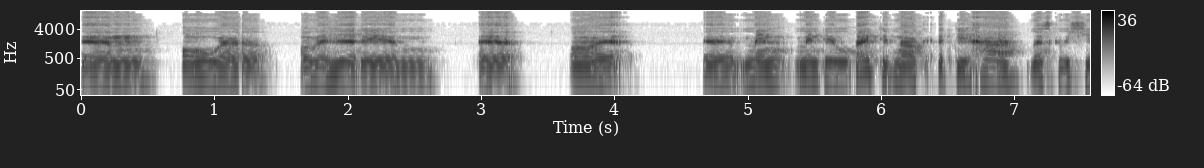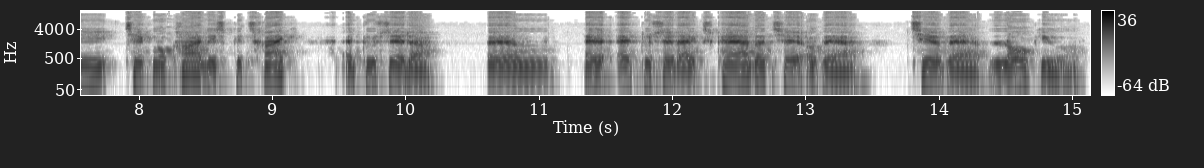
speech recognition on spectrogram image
Øhm, og, øh, og hvad hedder det? Øhm, øh, og, øh, men, men det er jo rigtigt nok, at det har, hvad skal vi sige, teknokratiske træk, at du sætter, øh, at, at du sætter eksperter til at være, til at være lovgiver.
